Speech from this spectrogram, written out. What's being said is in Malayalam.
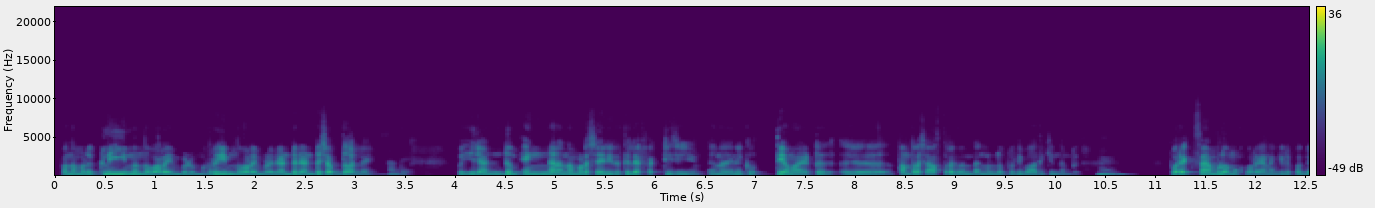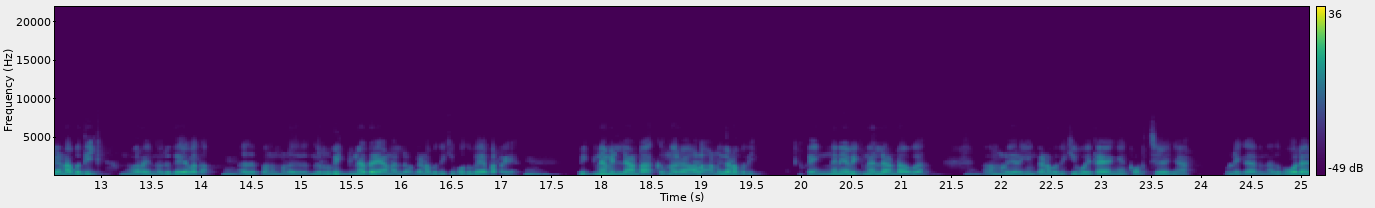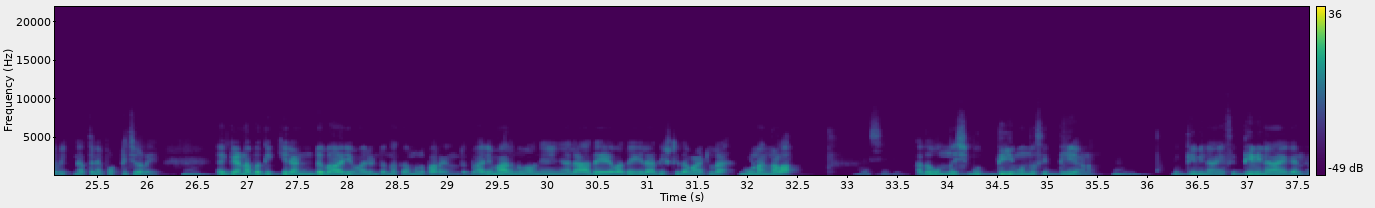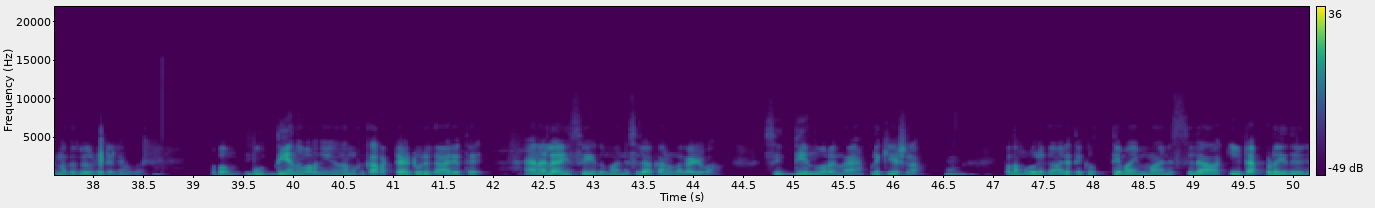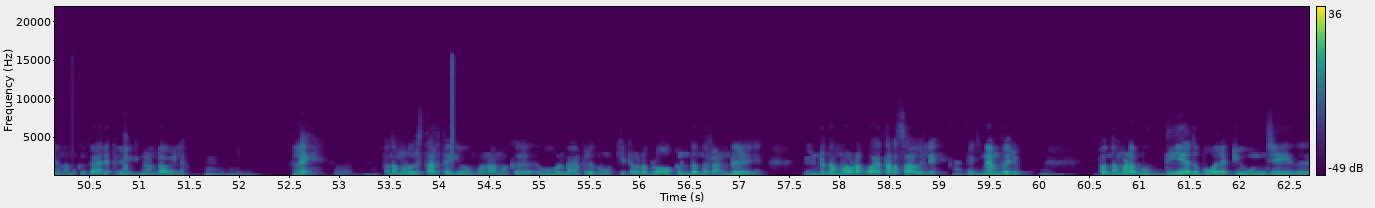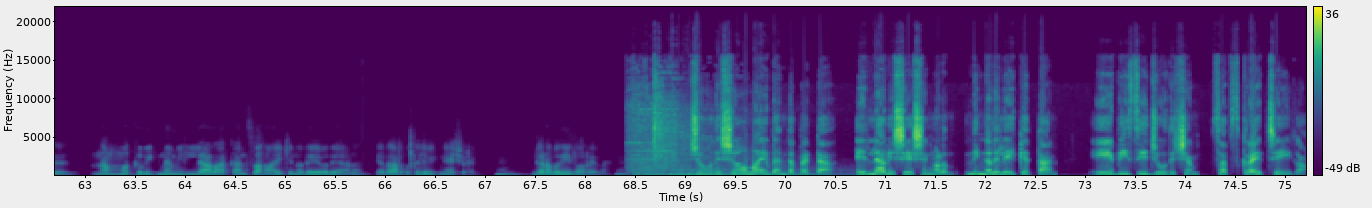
ഇപ്പം നമ്മൾ ക്ലീം എന്ന് പറയുമ്പോഴും ഹ്രീം എന്ന് പറയുമ്പോഴും രണ്ട് രണ്ട് ശബ്ദമല്ലേ. അപ്പോൾ ഈ രണ്ടും എങ്ങനെ നമ്മുടെ ശരീരത്തിൽ എഫക്റ്റ് ചെയ്യും എന്നതിന് കൃത്യമായിട്ട് തന്ത്രശാസ്ത്ര ഗ്രന്ഥങ്ങളിൽ പ്രതിപാദിക്കുന്നുണ്ട്. ഇപ്പോൾ ഒരു എക്സാമ്പിൾ നമുക്ക് പറയുകയാണെങ്കിൽ ഇപ്പോൾ ഗണപതി എന്ന് പറയുന്ന ഒരു ദേവത. അതിപ്പോൾ നമ്മൾ നിർവിഘ്നതയാണല്ലോ ഗണപതിക്ക് പൊതുവേ പറയുക. വിഘ്നമില്ലാണ്ടാക്കുന്ന ഒരാളാണ് ഗണപതി. അപ്പോൾ എങ്ങനെയാണ് വിഘ്നം ഇല്ലാണ്ടാവുക നമ്മൾ വിചാരിക്കും ഗണപതിക്ക് പോയി തേങ്ങ കുറച്ച് കഴിഞ്ഞാൽ പുള്ളിക്കാരൻ അതുപോലെ വിഘ്നത്തിനെ പൊട്ടിച്ചു കളയും. ഗണപതിക്ക് രണ്ട് ഭാര്യമാരുണ്ടെന്നൊക്കെ നമ്മൾ പറയുന്നുണ്ട്. ഭാര്യമാരെന്ന് പറഞ്ഞു കഴിഞ്ഞാൽ ആ ദേവതയിൽ അധിഷ്ഠിതമായിട്ടുള്ള ഗുണങ്ങളാണ് അത് ഒന്ന് ബുദ്ധിയും ഒന്ന് സിദ്ധിയാണ്. സിദ്ധി സിദ്ധിവിനായകൻ എന്നൊക്കെ കേട്ടിട്ടില്ലേ. അപ്പം ബുദ്ധി എന്ന് പറഞ്ഞു കഴിഞ്ഞാൽ നമുക്ക് കറക്റ്റായിട്ട് ഒരു കാര്യത്തെ അനലൈസ് ചെയ്ത് മനസ്സിലാക്കാനുള്ള കഴിവാണ് സിദ്ധി എന്ന് പറയുന്ന ആപ്ലിക്കേഷനാണ്. അപ്പം നമ്മളൊരു കാര്യത്തെ കൃത്യമായി മനസ്സിലാക്കിയിട്ട് അപ്ലൈ ചെയ്ത് കഴിഞ്ഞാൽ നമുക്ക് കാര്യത്തിൽ വിഘ്നം ഉണ്ടാവില്ല. അല്ലേ? ഉവ്വ്. ഉം. അപ്പം നമ്മളൊരു സ്ഥലത്തേക്ക് പോകുമ്പോൾ നമുക്ക് ഗൂഗിൾ മാപ്പിൽ നോക്കിയിട്ട് അവിടെ ബ്ലോക്ക് ഉണ്ടെന്ന് കണ്ടു കഴിഞ്ഞാൽ വീണ്ടും നമ്മൾ അവിടെ പോയാൽ തടസ്സമാവില്ലേ. വിഘ്നം വരും. അപ്പം നമ്മുടെ ബുദ്ധിയെ അതുപോലെ ട്യൂൺ ചെയ്ത് നമുക്ക് വിഘ്നം ഇല്ലാതാക്കാൻ സഹായിക്കുന്ന ദേവതയാണ് യഥാർത്ഥത്തിൽ വിഘ്നേശ്വരൻ ഗണപതി എന്ന് പറയുന്നത് ജ്യോതിഷവുമായി ബന്ധപ്പെട്ട എല്ലാ വിശേഷങ്ങളും നിങ്ങളിലേക്ക് എത്താൻ A B C Jyothisham subscribe ചെയ്യുക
